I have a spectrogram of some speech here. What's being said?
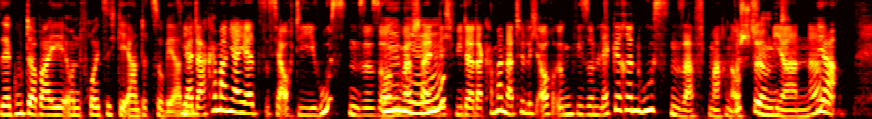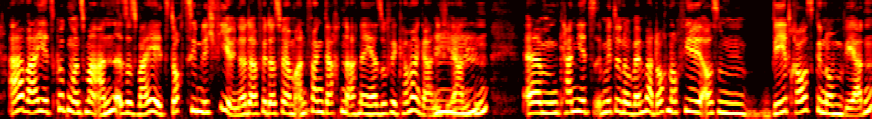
sehr gut dabei und freut sich, geerntet zu werden. Ja, da kann man ja jetzt, ist ja auch die Hustensaison mhm. wahrscheinlich wieder, da kann man natürlich auch irgendwie so einen leckeren Hustensaft machen aus Bestimmt. Thymian. Ne? Ja. Aber jetzt gucken wir uns mal an, also es war ja jetzt doch ziemlich viel, ne? dafür, dass wir am Anfang dachten, ach naja, so viel kann man gar nicht mhm. ernten ähm, kann jetzt Mitte November doch noch viel aus dem Beet rausgenommen werden.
